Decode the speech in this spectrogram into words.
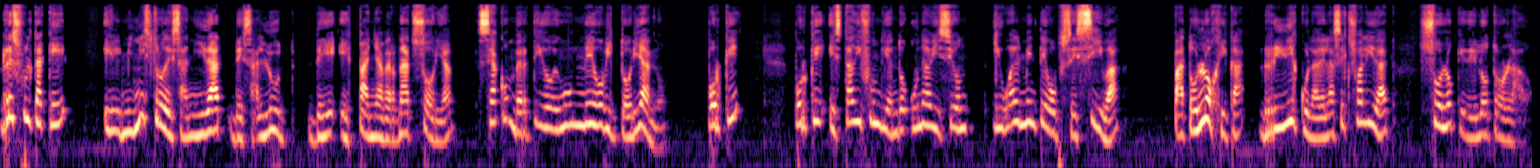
Resulta que el ministro de Sanidad de Salud de España, Bernat Soria, se ha convertido en un neovictoriano. ¿Por qué? Porque está difundiendo una visión igualmente obsesiva, patológica, ridícula de la sexualidad, solo que del otro lado.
